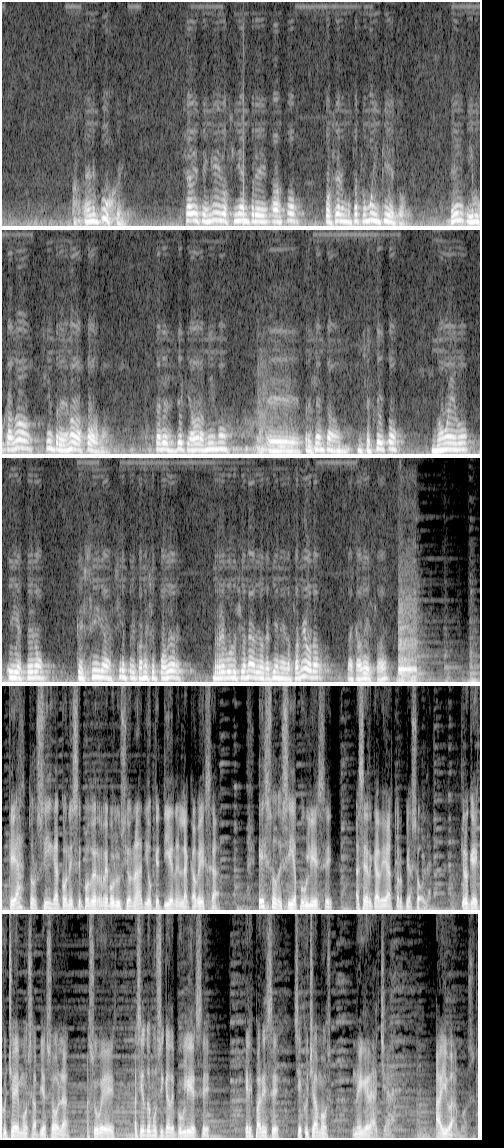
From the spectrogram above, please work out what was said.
El empuje. Se ha distinguido siempre Astor por ser un muchacho muy inquieto ¿eh? y buscador siempre de nuevas formas. Tal vez que ahora mismo eh, presenta un, un nuevo y espero que siga siempre con ese poder revolucionario que tiene la Fabiola, la cabeza. ¿eh? Que Astor siga con ese poder revolucionario que tiene en la cabeza. Eso decía Pugliese acerca de Astor Piazzolla. Creo que escuchemos a Piazzolla, a su vez, haciendo música de Pugliese. ¿Qué les parece si escuchamos Negracha? Ahí vamos.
